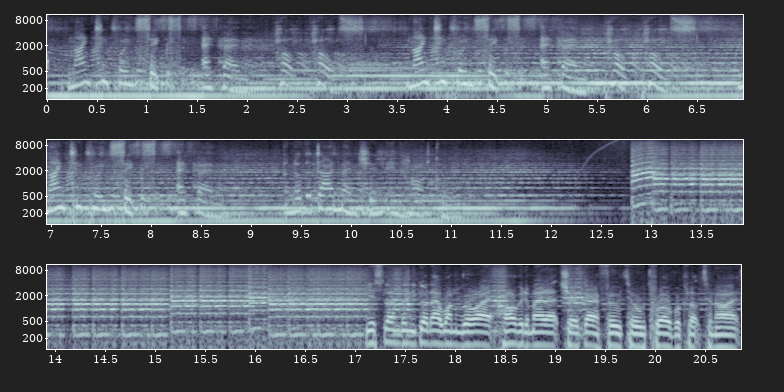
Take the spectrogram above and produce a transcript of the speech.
90.6 FM, Pul- Pulse, 90.6 FM, Pul- Pulse, 90.6 FM, another dimension in hardcore. Yes, London, you got that one right. Harvey the Mad Show going through till 12 o'clock tonight.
